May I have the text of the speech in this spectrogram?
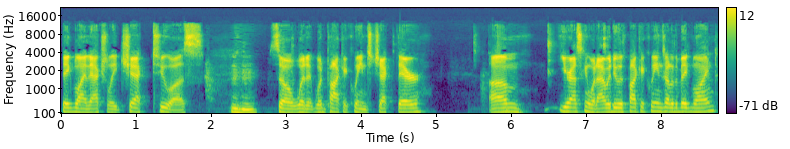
big blind actually checked to us. Mm-hmm. So would it would pocket queens check there? Um you're asking what I would do with pocket queens out of the big blind?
